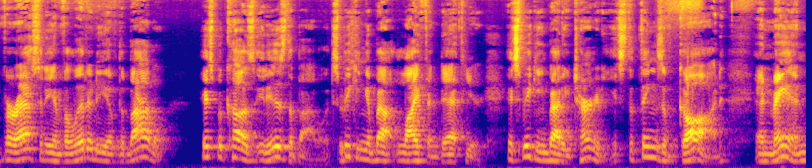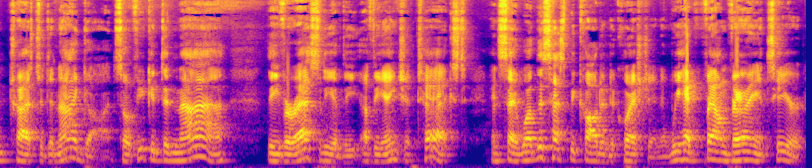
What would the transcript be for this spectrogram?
veracity and validity of the Bible? It's because it is the Bible. It's speaking about life and death here. It's speaking about eternity. It's the things of God, and man tries to deny God. So if you can deny the veracity of the of the ancient text and say, well, this has to be called into question, and we had found variants here.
